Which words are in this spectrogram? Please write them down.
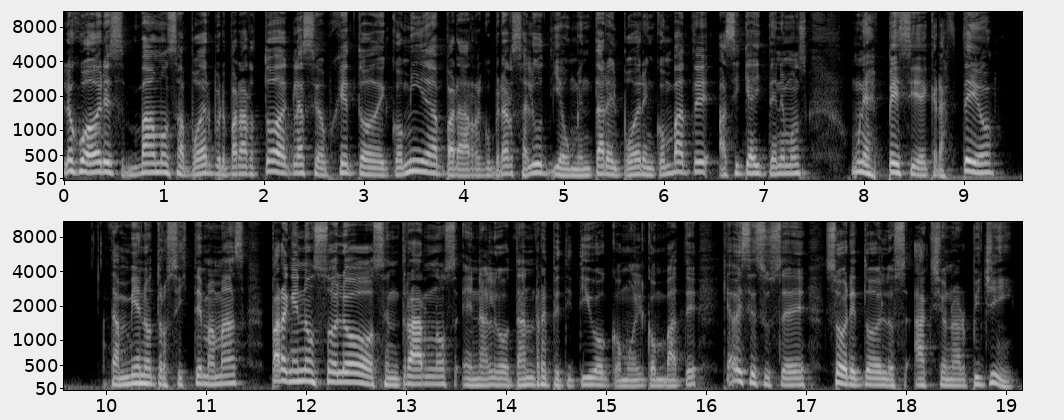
los jugadores vamos a poder preparar toda clase de objeto de comida para recuperar salud y aumentar el poder en combate, así que ahí tenemos una especie de crafteo. También otro sistema más para que no solo centrarnos en algo tan repetitivo como el combate, que a veces sucede sobre todo en los action RPG.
